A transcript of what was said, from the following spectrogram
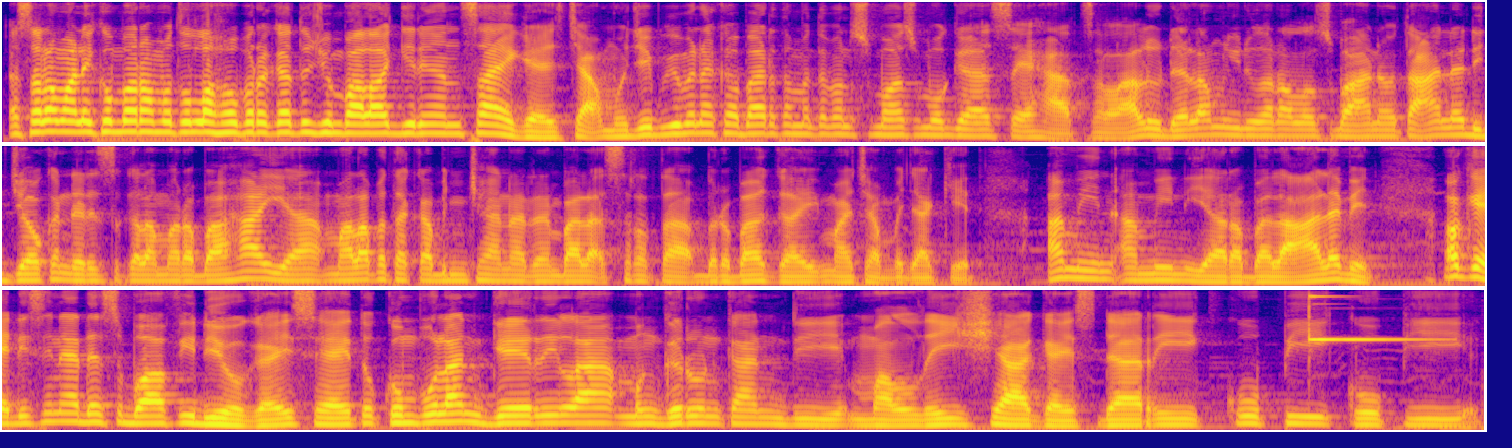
Assalamualaikum warahmatullahi wabarakatuh. Jumpa lagi dengan saya guys. Cak Mujib Gimana kabar teman-teman semua? Semoga sehat selalu dalam lindungan Allah Subhanahu Wa Taala Dijauhkan dari segala mara bahaya Malapetaka bencana dan balak Serta berbagai macam penyakit. Amin amin ya rabbal alamin. Oke di sini ada sebuah video guys Yaitu kumpulan gerila menggerunkan di Malaysia guys Dari Kupi Kupi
